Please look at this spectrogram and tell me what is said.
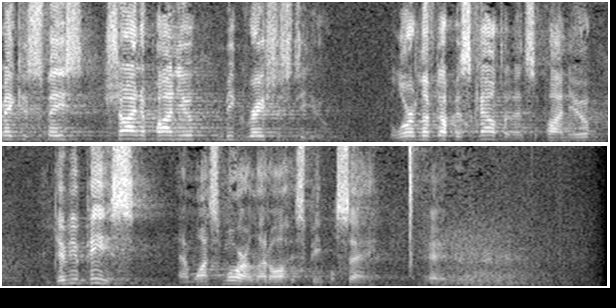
Make his face shine upon you and be gracious to you. The Lord lift up his countenance upon you and give you peace. And once more, let all his people say, Amen.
